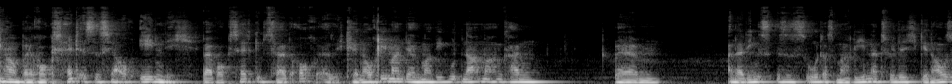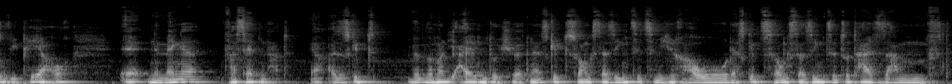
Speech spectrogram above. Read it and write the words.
Ja, und bei Roxette ist es ja auch ähnlich. Bei Roxette gibt es halt auch, also ich kenne auch jemanden, der Marie gut nachmachen kann. Ähm, allerdings ist es so, dass Marie natürlich, genauso wie Peer auch, äh, eine Menge Facetten hat. Ja, also es gibt, wenn, wenn man die Alben durchhört, ne, es gibt Songs, da singt sie ziemlich rau, es gibt Songs, da singt sie total sanft.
